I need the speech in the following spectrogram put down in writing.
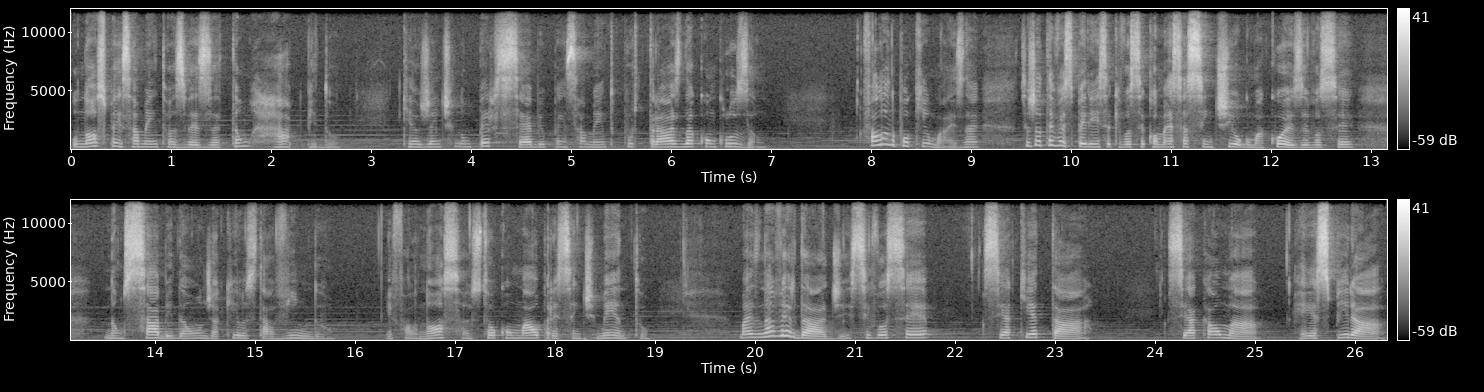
o nosso pensamento às vezes é tão rápido que a gente não percebe o pensamento por trás da conclusão. Falando um pouquinho mais, né? Você já teve a experiência que você começa a sentir alguma coisa e você não sabe de onde aquilo está vindo e fala, nossa, estou com um mau pressentimento? Mas na verdade, se você se aquietar, se acalmar, respirar,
